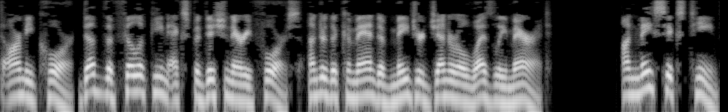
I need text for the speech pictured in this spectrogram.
8th Army Corps, dubbed the Philippine Expeditionary Force, under the command of Major General Wesley Merritt. On May 16,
